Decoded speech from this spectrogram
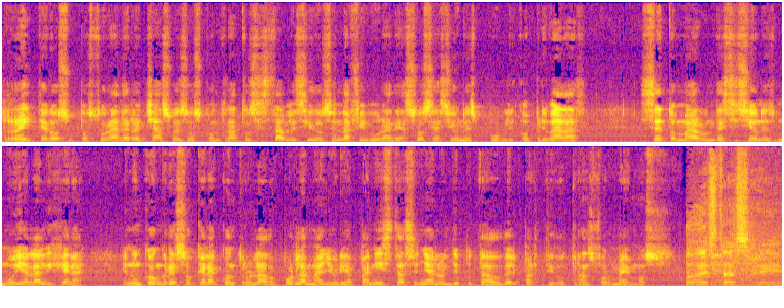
reiteró su postura de rechazo a esos contratos establecidos en la figura de asociaciones público-privadas. Se tomaron decisiones muy a la ligera en un Congreso que era controlado por la mayoría panista, señaló el diputado del partido Transformemos. De estas eh,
